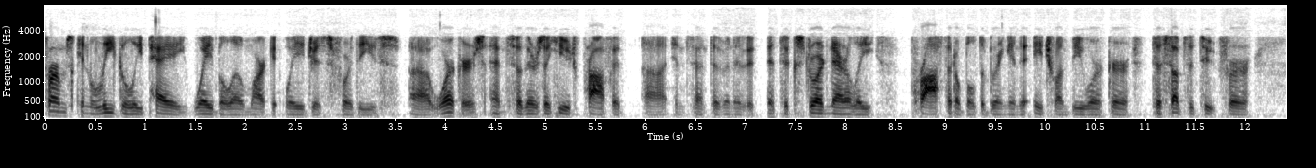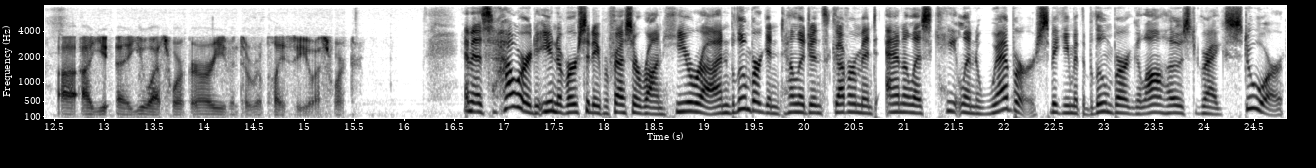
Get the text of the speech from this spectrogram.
firms can legally pay way below market wages for these uh, workers, and so there's a huge profit uh, incentive, and it, it's extraordinarily profitable to bring in an H-1B worker to substitute for uh, a, U- a U.S. worker or even to replace a U.S. worker. And as Howard University professor Ron Hira and Bloomberg Intelligence government analyst Caitlin Webber speaking with the Bloomberg Law host Greg Stohr.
